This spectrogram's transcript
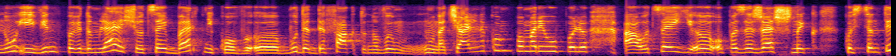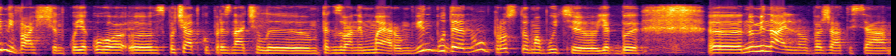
Ну і він повідомляє, що цей Бертніков е, буде де-факто новим ну, начальником по Маріуполю. А оцей ОПЗЖшник Костянтин Іващенко, якого спочатку призначили так званим мером, він буде ну просто, мабуть, е, якби е, номінально вважатися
